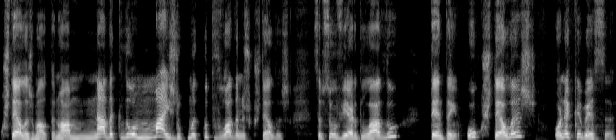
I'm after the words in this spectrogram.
costelas, malta, não há nada que doa mais do que uma cotovelada nas costelas. Se a pessoa vier de lado, tentem ou costelas ou na cabeça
